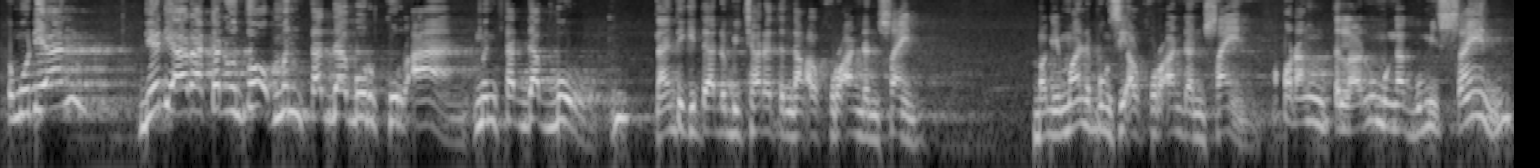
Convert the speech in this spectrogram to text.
Kemudian dia diarahkan untuk mentadabur Quran, mentadabur. Nanti kita ada bicara tentang Al-Quran dan sains. Bagaimana fungsi Al-Quran dan sains? Orang terlalu mengagumi sains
